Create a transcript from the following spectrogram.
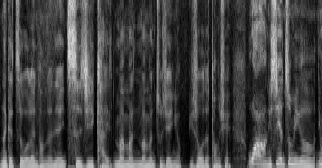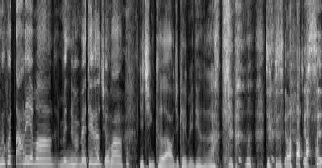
那个自我认同的那刺激，开慢慢慢慢逐渐有。比如说我的同学，哇，你是原住民哦，你们会打猎吗？每你们每天喝酒吗？你请客啊，我就可以每天喝啊。就 是就是，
